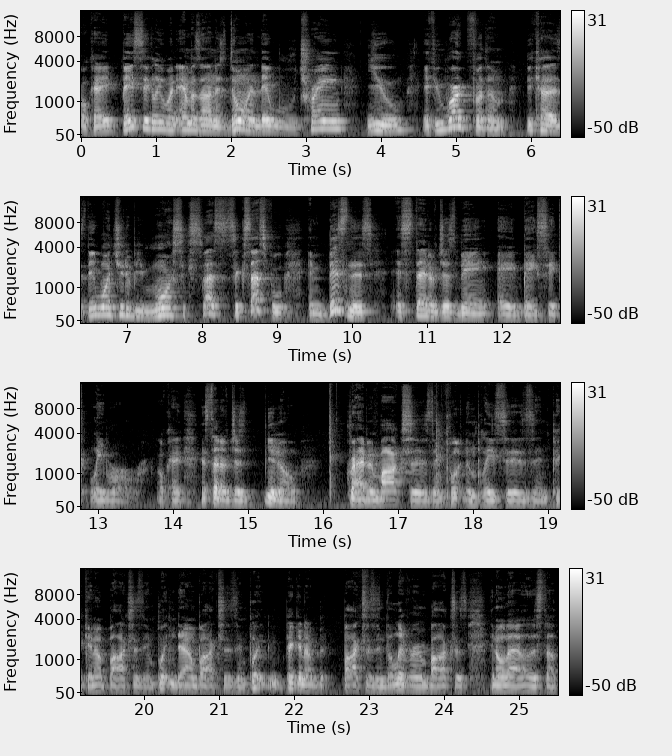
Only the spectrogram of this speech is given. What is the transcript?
okay? Basically what Amazon is doing, they will train you if you work for them because they want you to be more success successful in business instead of just being a basic laborer, okay? Instead of just, you know, grabbing boxes and putting them places and picking up boxes and putting down boxes and putting picking up boxes and delivering boxes and all that other stuff.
